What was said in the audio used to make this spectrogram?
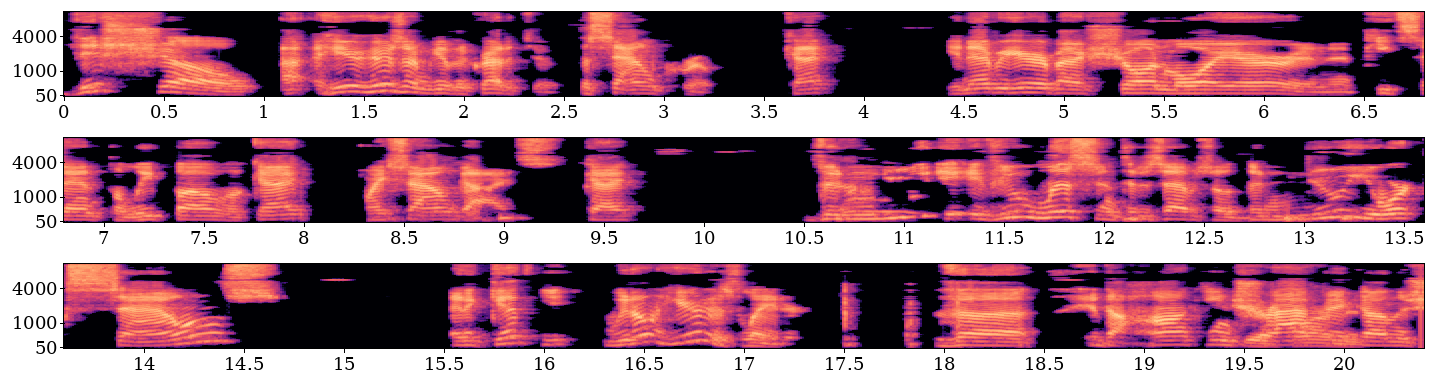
This show, uh, here, here's what I'm giving the credit to: the sound crew. Okay, you never hear about Sean Moyer and uh, Pete Sanfilippo. Okay, my sound guys. Okay, the new, if you listen to this episode, the New York sounds, and it get we don't hear this later. The the honking The traffic apartment. on the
